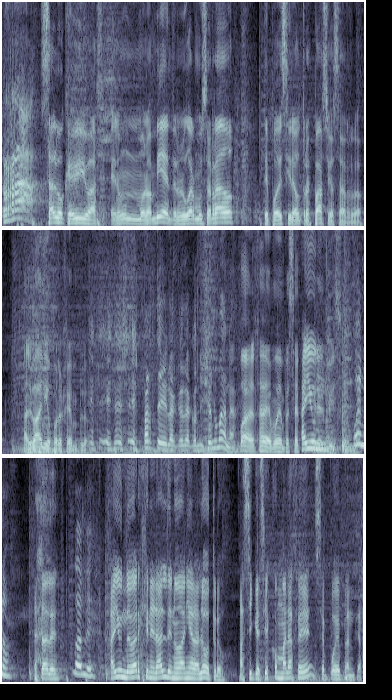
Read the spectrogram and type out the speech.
¡Ra! salvo que vivas en un monoambiente, en un lugar muy cerrado, te podés ir a otro espacio a hacerlo. Al baño, por ejemplo. Es, es- es- es parte de la, de la condición humana. Bueno, está bien, voy a empezar a Hay escupir un- el piso. Bueno, Dale. dale. Hay un deber general de no dañar al otro, así que si es con mala fe, se puede plantear.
